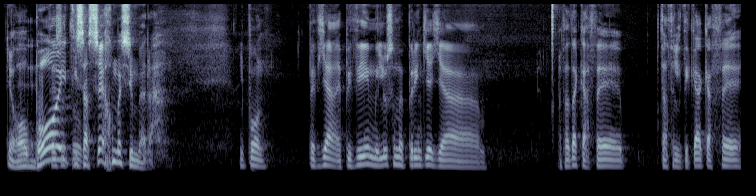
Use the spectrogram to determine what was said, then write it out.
Και ο boy τις σας έχουμε σήμερα. Λοιπόν, παιδιά, επειδή μιλούσαμε πριν και για αυτά τα καφέ, τα αθλητικά καφέ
